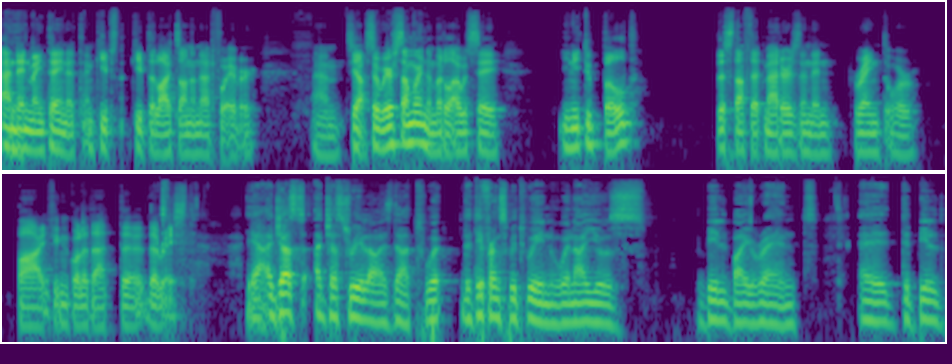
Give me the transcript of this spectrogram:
and then maintain it and keep keep the lights on on that forever. Um, so yeah, so we're somewhere in the middle. I would say you need to build the stuff that matters, and then rent or buy, if you can call it that, the the rest. Yeah, I just I just realized that the difference between when I use build by rent, uh, the build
